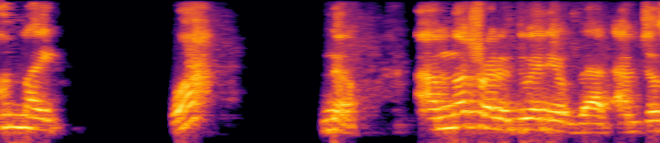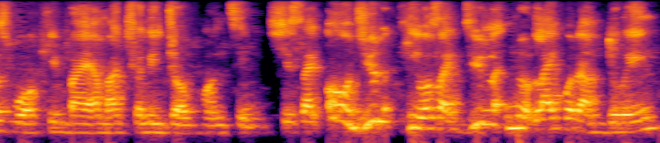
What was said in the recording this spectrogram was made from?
I'm like, what? No, I'm not trying to do any of that. I'm just walking by. I'm actually job hunting. She's like, oh, do you, he was like, do you not like what I'm doing?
